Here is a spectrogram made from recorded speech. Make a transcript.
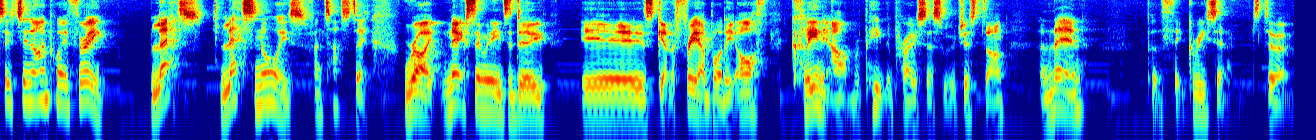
69.3. Less, less noise. Fantastic. Right, next thing we need to do is get the FreeHub body off, clean it up, repeat the process we've just done, and then put the thick grease in. Let's do it.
